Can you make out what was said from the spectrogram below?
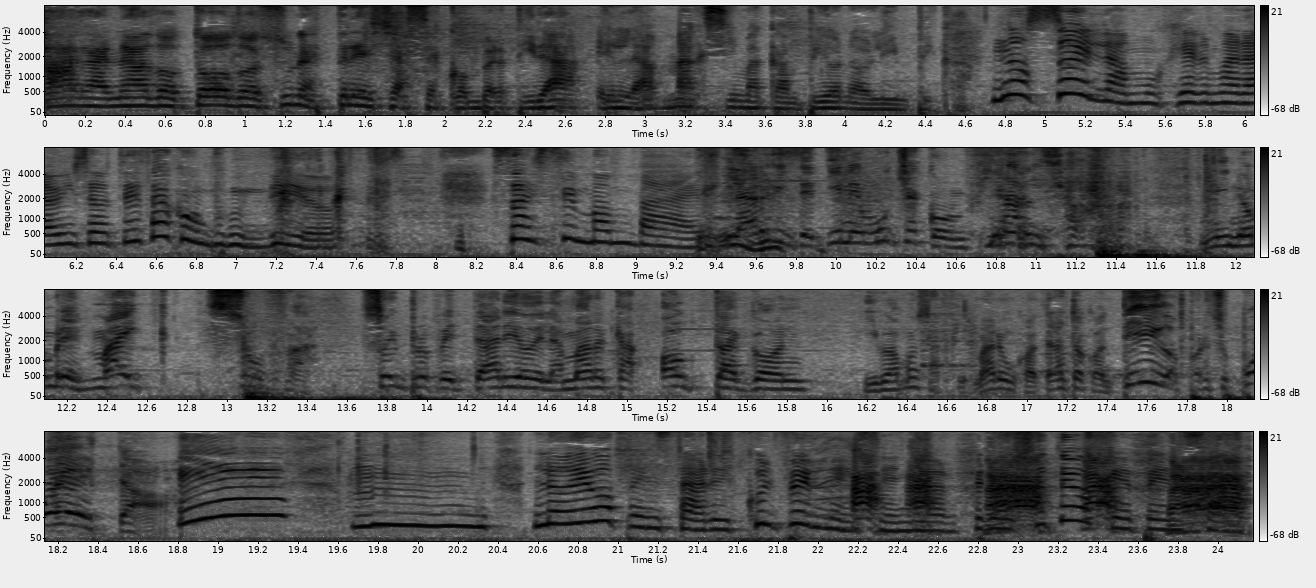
Ha ganado todo, es una estrella, se convertirá en la máxima campeona olímpica. No soy la mujer maravilla, usted está confundido. soy Simone Biles. Larry te tiene mucha confianza. Mi nombre es Mike Sofa. Soy propietario de la marca Octagon. Y vamos a firmar un contrato contigo, por supuesto. ¿Eh? Mm, lo debo pensar, discúlpeme, señor, pero yo tengo que pensar.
